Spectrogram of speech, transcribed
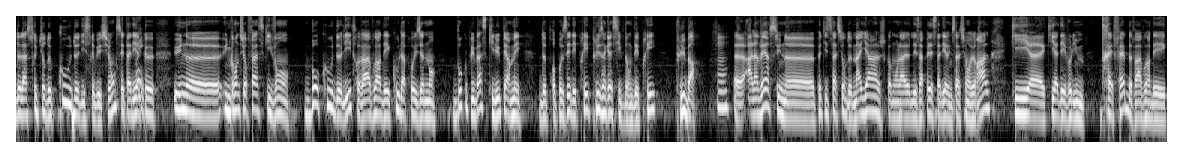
de la structure de coûts de distribution, c'est-à-dire oui. que une, euh, une grande surface qui vend beaucoup de litres va avoir des coûts d'approvisionnement beaucoup plus bas, ce qui lui permet de proposer des prix plus agressifs, donc des prix plus bas. Mmh. Euh, à l'inverse, une euh, petite station de maillage, comme on les appelle, c'est-à-dire une station rurale, qui, euh, qui a des volumes très faibles, va avoir des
